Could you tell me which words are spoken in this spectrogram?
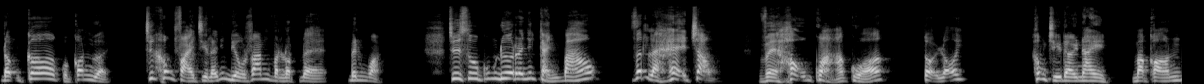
động cơ của con người chứ không phải chỉ là những điều răn và luật lệ bên ngoài. Chúa Giêsu cũng đưa ra những cảnh báo rất là hệ trọng về hậu quả của tội lỗi. Không chỉ đời này mà còn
